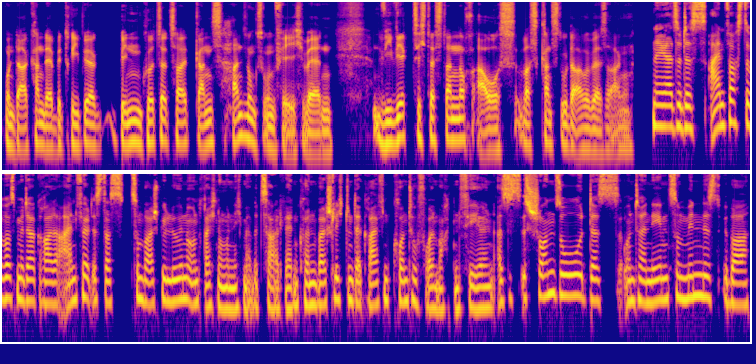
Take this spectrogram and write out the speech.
Und da kann der Betrieb ja binnen kurzer Zeit ganz handlungsunfähig werden. Wie wirkt sich das dann noch aus? Was kannst du darüber sagen? Naja, also das Einfachste, was mir da gerade einfällt, ist, dass zum Beispiel Löhne und Rechnungen nicht mehr bezahlt werden können, weil schlicht und ergreifend Kontovollmachten fehlen. Also es ist schon so, dass Unternehmen zumindest über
